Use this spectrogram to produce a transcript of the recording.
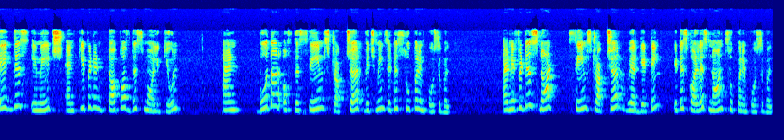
take this image and keep it on top of this molecule and both are of the same structure which means it is superimposable and if it is not same structure we are getting it is called as non-superimposable.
